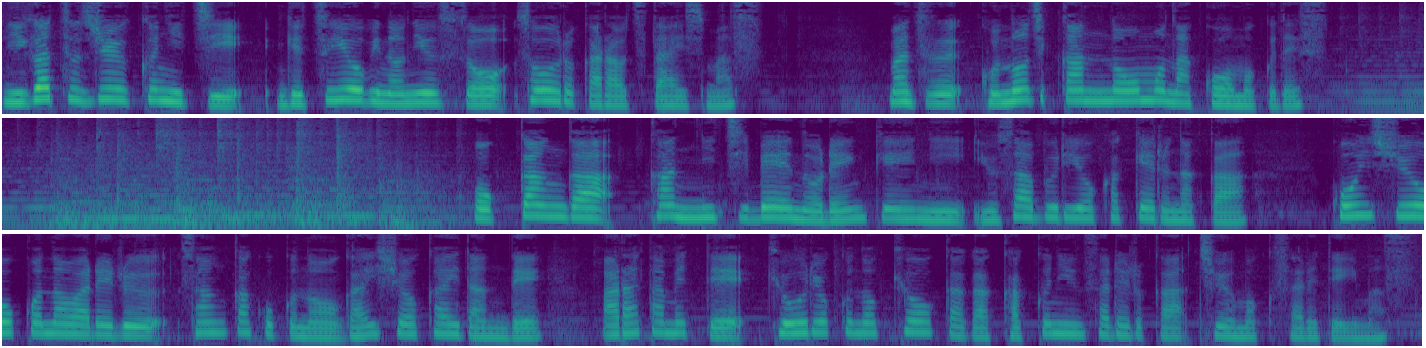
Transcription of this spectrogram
2月19日月曜日のニュースをソウルからお伝えします。まずこの時間の主な項目です。北韓が韓日米の連携に揺さぶりをかける中今週行われる3カ国の外相会談で改めて協力の強化が確認されるか注目されています。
